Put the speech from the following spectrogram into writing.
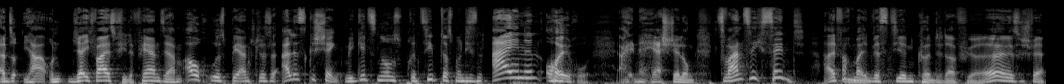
also ja, und ja, ich weiß, viele Fernseher haben auch USB-Anschlüsse, alles geschenkt. Mir geht es nur ums Prinzip, dass man diesen einen Euro, in der Herstellung, 20 Cent, einfach mhm. mal investieren könnte dafür. Äh, nicht so schwer.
